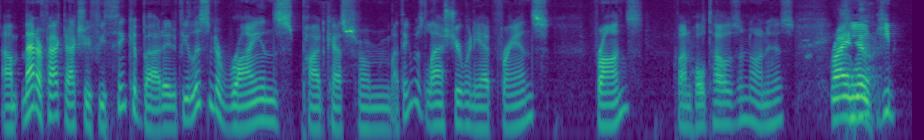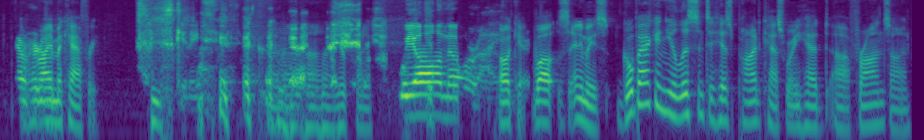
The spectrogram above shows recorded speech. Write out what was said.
Um, matter of fact, actually, if you think about it, if you listen to Ryan's podcast from I think it was last year when he had Franz, Franz von Holzhausen on his, Ryan, he, who? he Never heard Ryan McCaffrey. I'm just kidding. Uh, we all know Ryan. Okay. Well, so anyways, go back and you listen to his podcast where he had uh, Franz on,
